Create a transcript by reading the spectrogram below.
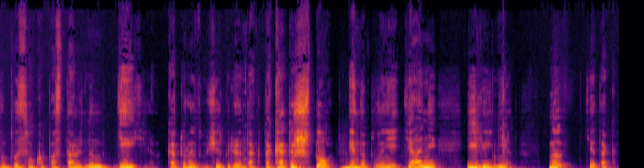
высокопоставленным деятелям, который звучит примерно так. Так это что, инопланетяне или нет? Ну, те так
